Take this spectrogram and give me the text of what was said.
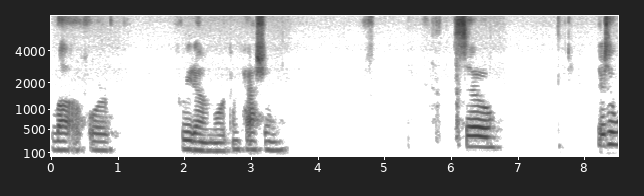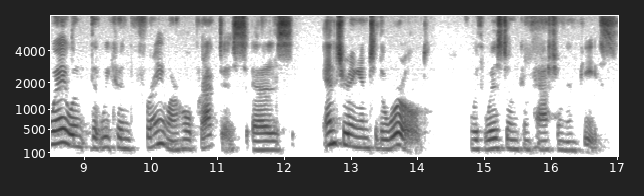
love or freedom or compassion. So there's a way when, that we can frame our whole practice as entering into the world with wisdom, compassion, and peace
